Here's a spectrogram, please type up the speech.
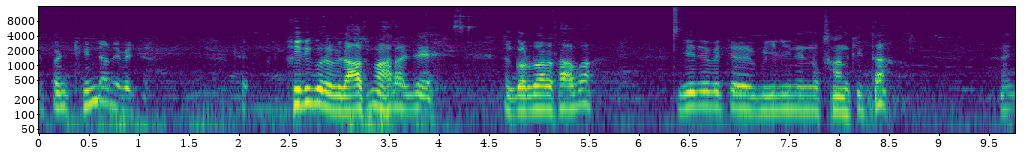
ਇਹ ਪਿੰਡ ਠਿੰਡਾ ਦੇ ਵਿੱਚ ਸ੍ਰੀ ਗੁਰੂ ਰਵਿਦਾਸ ਮਹਾਰਾਜ ਦੇ ਗੁਰਦੁਆਰਾ ਸਾਹਿਬ ਆ, ਜਿਹਦੇ ਵਿੱਚ ਬਿਜਲੀ ਨੇ ਨੁਕਸਾਨ ਕੀਤਾ। ਹਾਂਜੀ।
